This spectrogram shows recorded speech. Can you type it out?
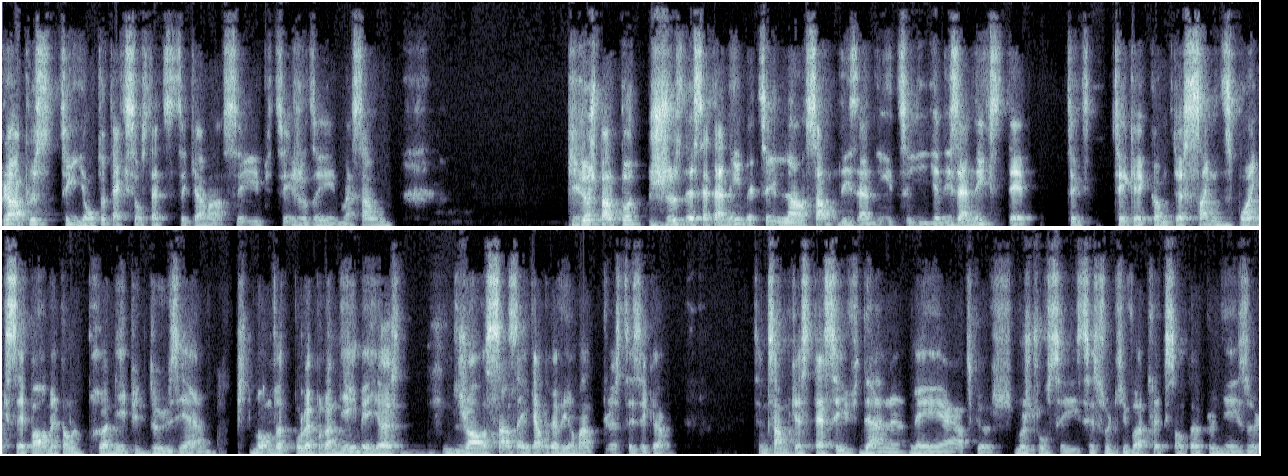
là, en plus, ils ont tout accès aux statistiques avancées. Puis, je veux dire, il me semble. Puis là, je ne parle pas juste de cette année, mais l'ensemble des années. Il y a des années que c'était. Que comme tu as 5-10 points qui séparent, mettons, le premier puis le deuxième, puis le monde vote pour le premier, mais il y a genre 150 revirements de plus, c'est comme. il me semble que c'est assez évident, mais en tout cas, moi, je trouve que c'est ceux qui votent qui sont un peu niaiseux.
